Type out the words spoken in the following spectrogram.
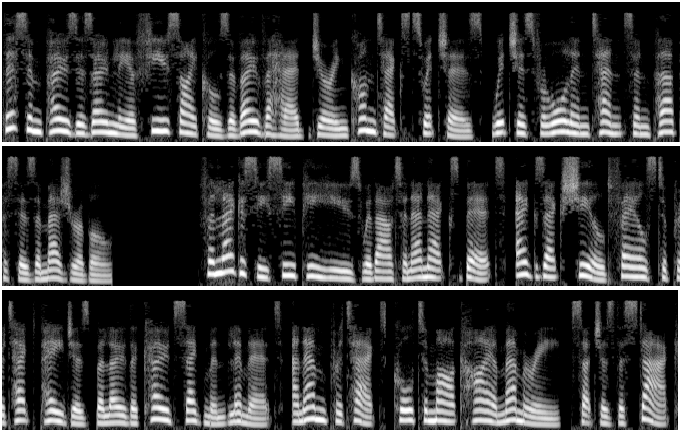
This imposes only a few cycles of overhead during context switches, which is for all intents and purposes immeasurable. For legacy CPUs without an NX bit, exec shield fails to protect pages below the code segment limit, and mprotect call to mark higher memory, such as the stack,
